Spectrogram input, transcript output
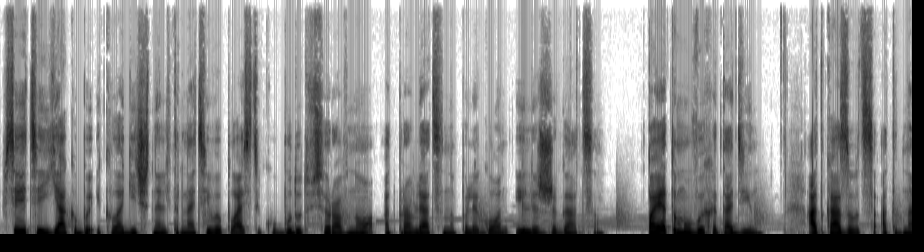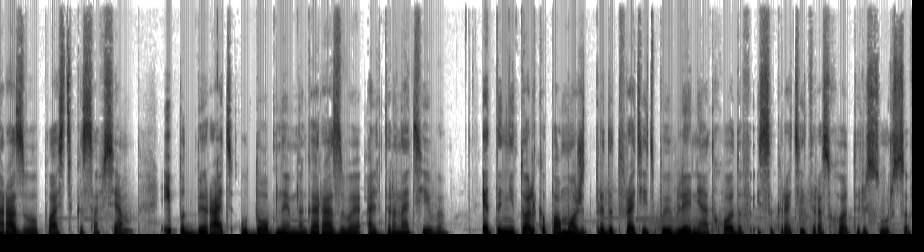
все эти якобы экологичные альтернативы пластику будут все равно отправляться на полигон или сжигаться. Поэтому выход один — отказываться от одноразового пластика совсем и подбирать удобные многоразовые альтернативы. Это не только поможет предотвратить появление отходов и сократить расход ресурсов,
